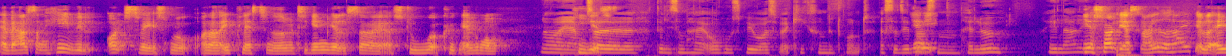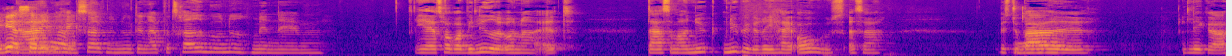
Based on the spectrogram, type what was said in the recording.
er værelserne helt vildt åndssvagt små, og der er ikke plads til noget, men til gengæld så er stue og køkken alrum. Nå ja, så øh, det er ligesom her i Aarhus, vi er jo også ved at kigge sådan lidt rundt. Altså det er Ja, bare I- sådan, hallo, helt ærligt. I har solgt jeres lejlighed her, ikke? Eller er I ved at sælge Nej, den? vi har ikke solgt den endnu. Den er på tredje måned, men øhm, ja, jeg tror bare, vi lider under, at der er så meget ny, nybyggeri her i Aarhus. Altså, hvis du Nå. bare øh, lægger,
